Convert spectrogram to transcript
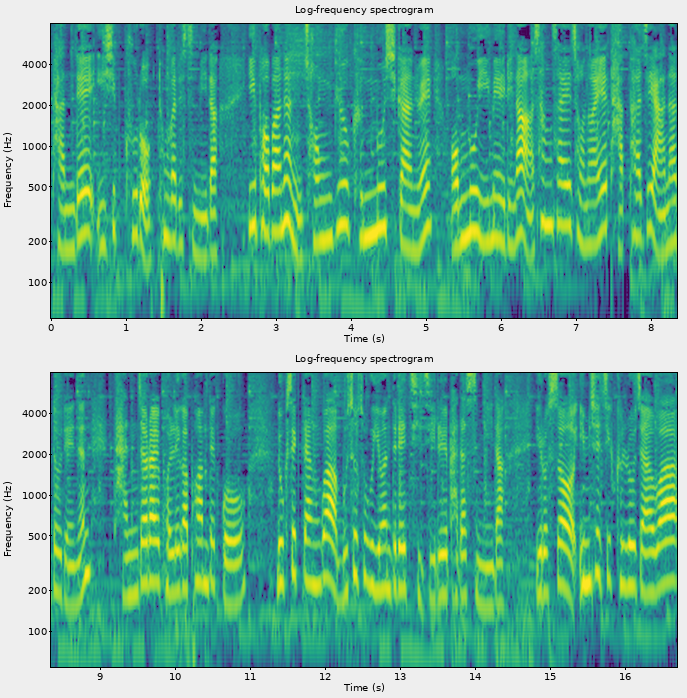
반대 29로 통과됐습니다. 이 법안은 정규 근무 시간 외 업무 이메일이나 상사의 전화에 답하지 않아도 되는 단절할 권리가 포함됐고 녹색당과 무소속 의원들의 지지를 받았습니다. 이로써 임시직 근로자와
